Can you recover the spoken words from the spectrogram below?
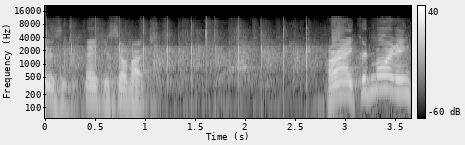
Susan. Thank you so much. All right, good morning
